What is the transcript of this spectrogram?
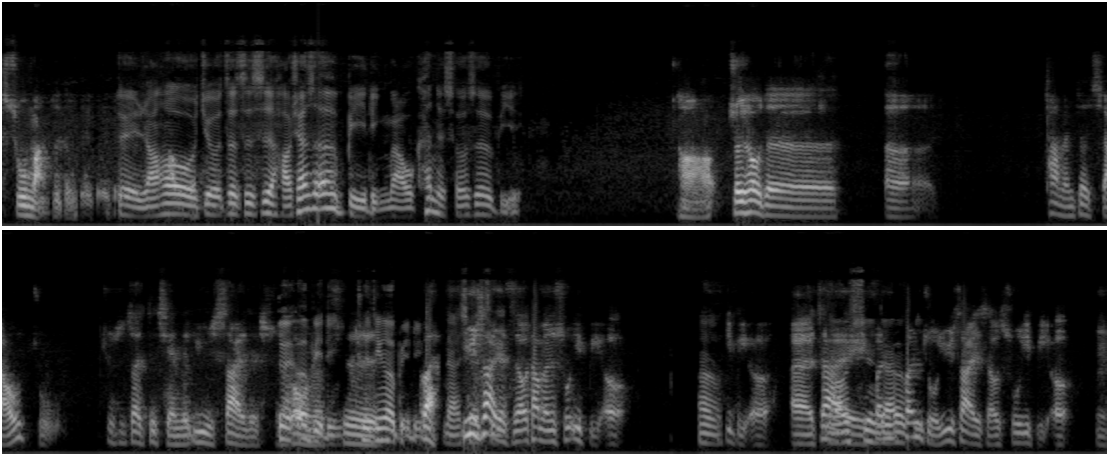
输嘛，对对对对对。然后就这次是好像是二比零吧，我看的时候是二比。好，最后的呃，他们的小组就是在之前的预赛的时候，对二比零，确定二比零。不，预赛的时候他们输一比二。嗯。一比二，呃，在分分组预赛的时候输一比二，嗯，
